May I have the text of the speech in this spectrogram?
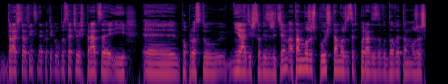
brać coraz więcej narkotyków, bo straciłeś pracę i e, po prostu nie radzisz sobie z życiem, a tam możesz pójść, tam możesz dostać porady zawodowe, tam możesz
